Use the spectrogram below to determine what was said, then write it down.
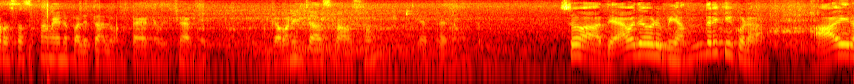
ప్రశస్తమైన ఫలితాలు ఉంటాయనే విషయాన్ని గమనించాల్సిన అవసరం ఎంతైనా ఉంటుంది. సో ఆ దేవదేవుడు మీ అందరికీ కూడా ఆయుర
